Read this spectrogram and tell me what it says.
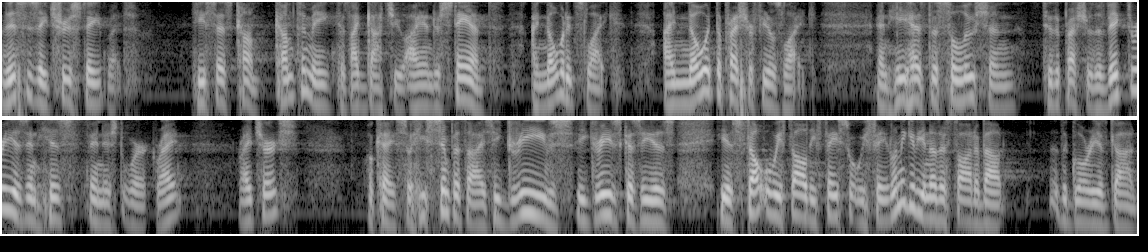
This is a true statement. He says, Come, come to me because I got you. I understand. I know what it's like. I know what the pressure feels like. And he has the solution to the pressure. The victory is in his finished work, right? Right, church? Okay, so he sympathized. He grieves. He grieves because he, is, he has felt what we felt. He faced what we faced. Let me give you another thought about the glory of God.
